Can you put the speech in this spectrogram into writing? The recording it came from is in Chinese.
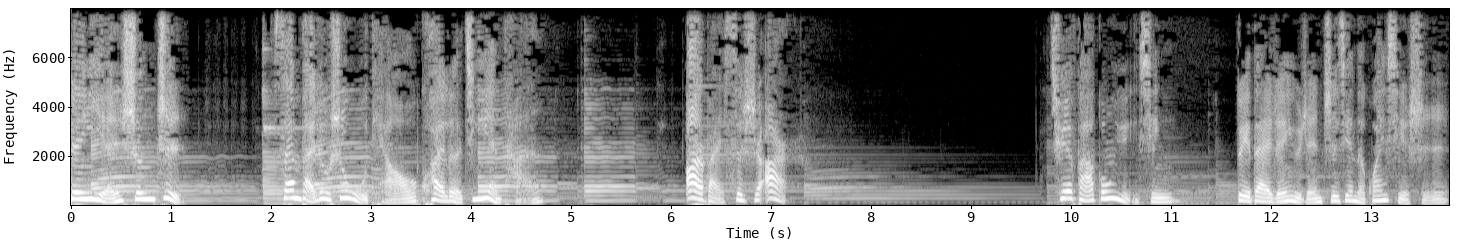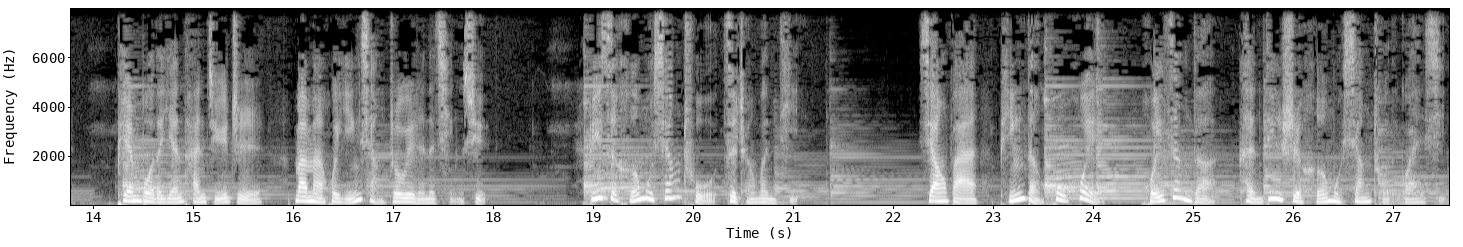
真言生智。三百六十五条快乐经验谈。二百四十二。缺乏公允心。对待人与人之间的关系时偏颇的言谈举止慢慢会影响周围人的情绪。彼此和睦相处自成问题。相反平等互惠回赠的肯定是和睦相处的关系。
